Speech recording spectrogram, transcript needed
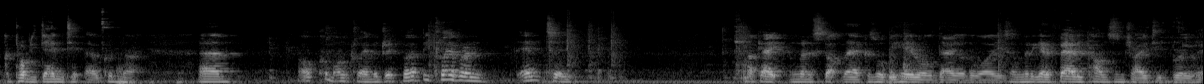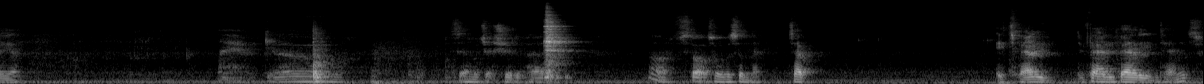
I could probably dent it though, couldn't I? Um, oh come on, clever dripper, be clever and empty. Okay, I'm going to stop there because we'll be here all day otherwise. I'm going to get a fairly concentrated brew here. Go. Much I should have had. Oh, it starts all of a sudden then. So, it's fairly, fairly, fairly intense.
